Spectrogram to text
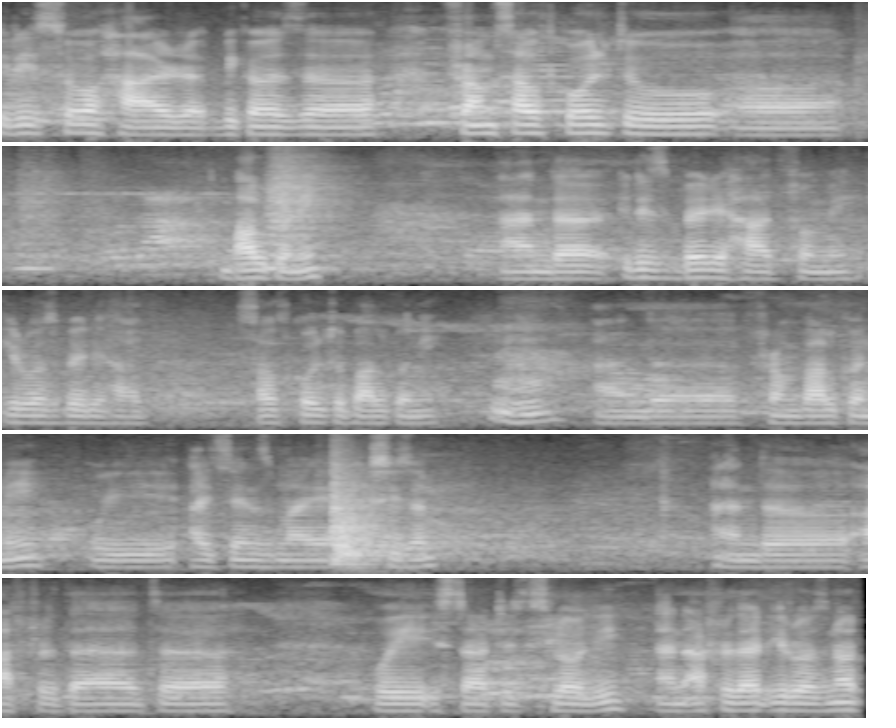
It is so hard because uh, from south col to uh, balcony. And uh, it is very hard for me. It was very hard. South col to balcony and uh, from balcony we i changed my oxygen. And uh, after that uh, we started slowly. And after that it was not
